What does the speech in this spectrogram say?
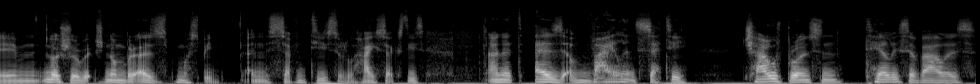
Um, not sure which number it is. Must be in the 70s or the high 60s. And it is a Violent City. Charles Bronson, Telly Savalas,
